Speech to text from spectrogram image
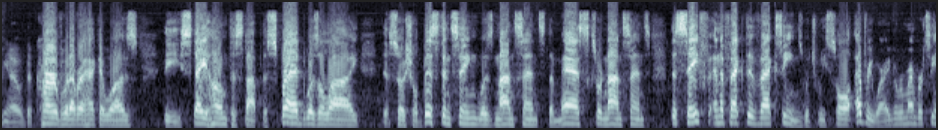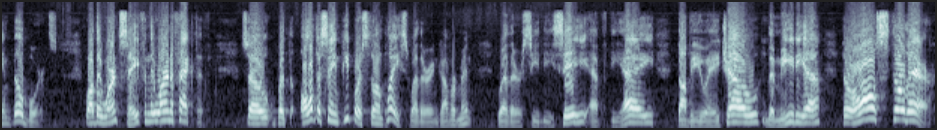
you know, the curve, whatever heck it was, the stay home to stop the spread was a lie, the social distancing was nonsense, the masks were nonsense, the safe and effective vaccines, which we saw everywhere. I even remember seeing billboards well, they weren't safe and they weren't effective. So, but all the same people are still in place, whether in government, whether CDC, FDA, WHO, the media, they're all still there.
